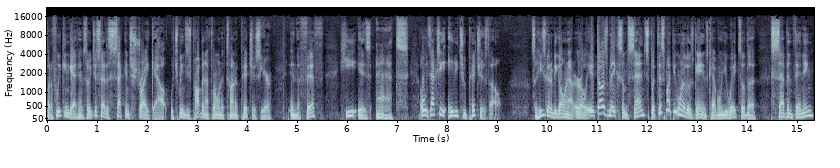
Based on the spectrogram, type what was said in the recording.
But if we can get him, so he just had a second strikeout, which means he's probably not throwing a ton of pitches here in the fifth. He is at, oh, he's actually 82 pitches, though. So he's going to be going out early. It does make some sense, but this might be one of those games, Kevin, when you wait till the seventh inning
